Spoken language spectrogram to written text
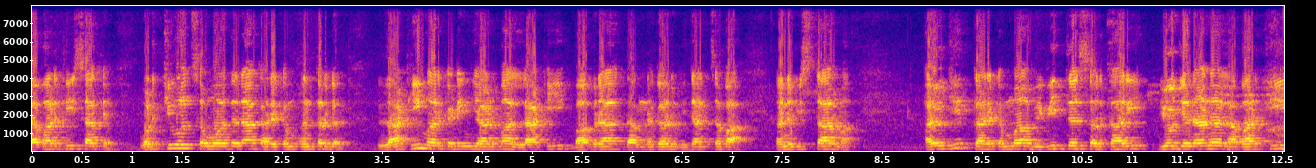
લાભાર્થી સાથે વર્ચ્યુઅલ સંવાદના કાર્યક્રમ અંતર્ગત લાઠી માર્કેટિંગ યાર્ડમાં લાઠી, બાબરા, દામનગર વિધાનસભા અને વિસ્તારમાં આયોજિત કાર્યક્રમમાં વિવિધ સરકારી યોજનાના લાભાર્થી,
